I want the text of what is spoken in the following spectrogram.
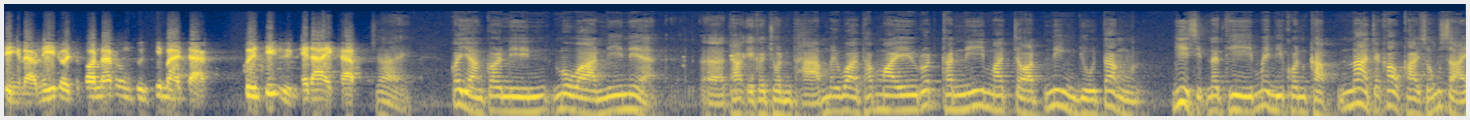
สิ่งเหล่านี้ โดยเฉพาะนักลงทุนที่มาจากพื้นที่อื่นให้ได้ครับ ใช่ ก็อย่างกรณีเมื่อวานนี้เนี่ยทางเอกชนถามไม่ว่าทำไมรถคันนี้มาจอดนิ่งอยู่ตั้ง 20 นาที ไม่มีคนขับน่าจะเข้าข่ายสงสัย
